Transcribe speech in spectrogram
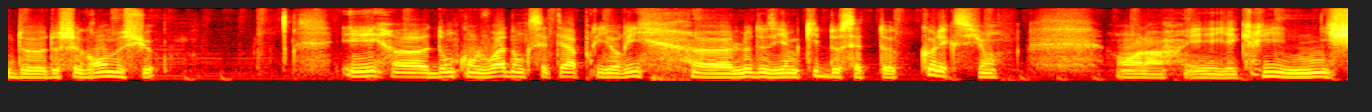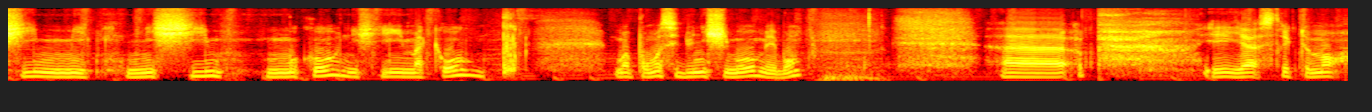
de, ce grand monsieur. Et donc on le voit donc c'était a priori le deuxième kit de cette collection voilà, et il y a écrit Nishimi, Nishimoko, Nishimako. Moi, pour moi, c'est du Nishimo, mais bon. Euh, et il y a strictement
